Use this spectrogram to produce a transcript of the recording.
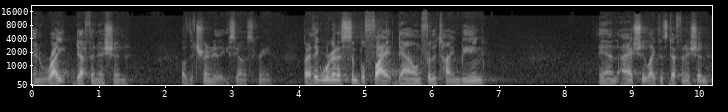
and right definition of the Trinity that you see on the screen. But I think we're going to simplify it down for the time being. And I actually like this definition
